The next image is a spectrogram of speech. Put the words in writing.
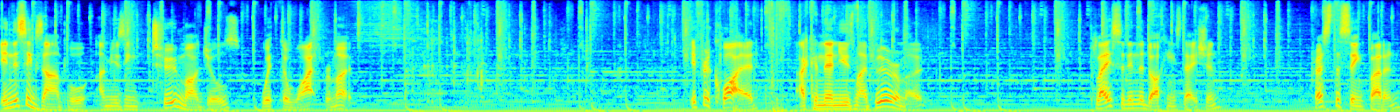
in this example, I'm using two modules with the white remote. If required, I can then use my blue remote, place it in the docking station, press the sync button,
